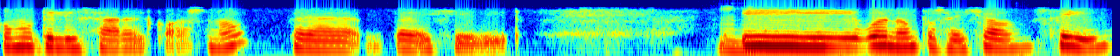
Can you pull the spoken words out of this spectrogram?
com utilitzar el cos, no? Per, per així dir. Uh -huh. I, bueno, pues això, sí,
